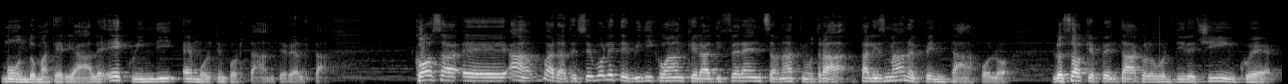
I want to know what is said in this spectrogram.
mondo materiale e quindi è molto importante in realtà. Cosa è... Ah, guardate, se volete vi dico anche la differenza un attimo tra talismano e pentacolo. Lo so che pentacolo vuol dire 5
